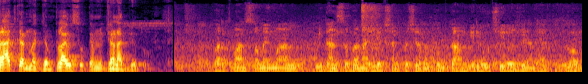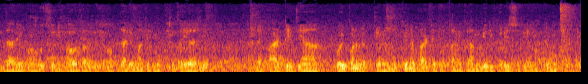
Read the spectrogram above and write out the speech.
રાજકારણમાં ઝંપલાવીશું તેમણે જણાવ્યું હતું. વર્તમાન સમયમાં વિધાનસભાના ઇલેક્શન પછી અમે ખૂબ કામગીરી ઓછી રહી છે અને જવાબદારી પણ ઓછી નિભાવતા એટલે જવાબદારીમાંથી મુક્ત થયા છે અને પાર્ટી ત્યાં કોઈ પણ વ્યક્તિને મૂકીને પાર્ટી પોતાની કામગીરી કરી શકે એ માટે મુક્ત થઈ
